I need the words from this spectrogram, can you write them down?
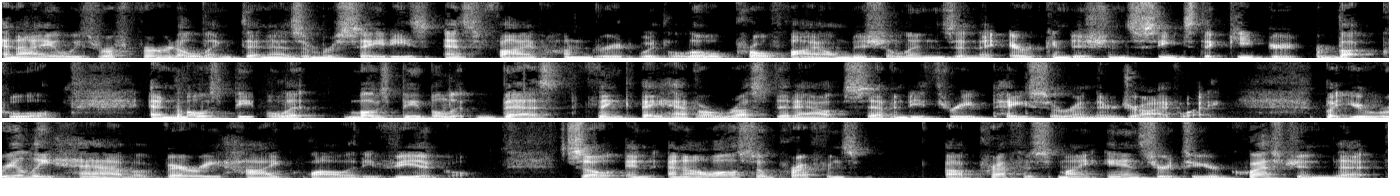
And I always refer to LinkedIn as a Mercedes S500 with low profile Michelins and the air conditioned seats that keep your butt cool. And most people at most people at best think they have a rusted out 73 Pacer in their driveway. But you really have a very high quality vehicle. So and, and I'll also preference uh, preface my answer to your question that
